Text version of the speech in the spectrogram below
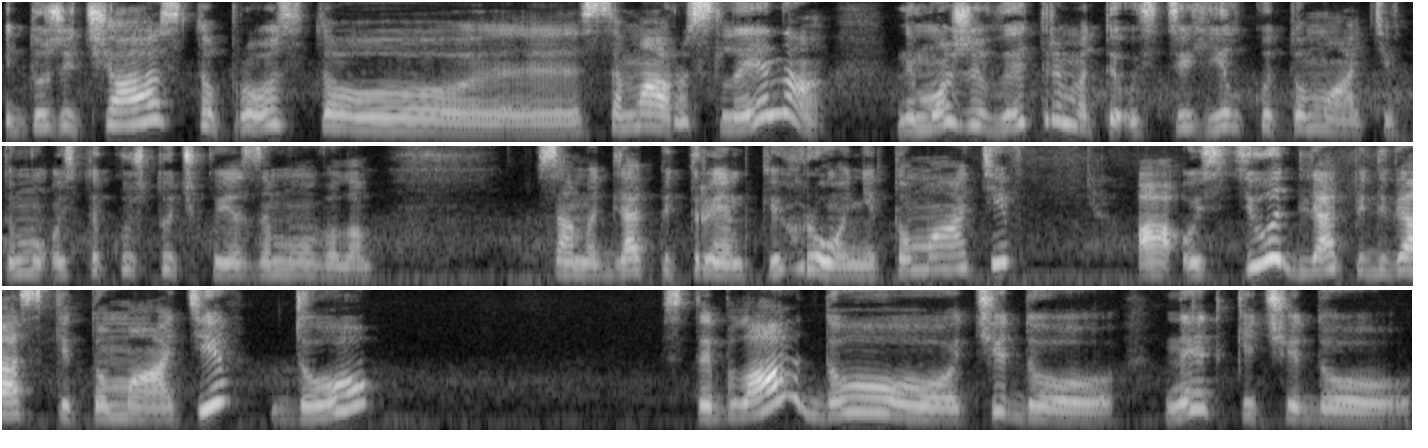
І дуже часто просто е, сама рослина не може витримати ось цю гілку томатів. Тому ось таку штучку я замовила саме для підтримки гроні томатів. А ось цю для підв'язки томатів до стебла, до, чи до нитки, чи до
